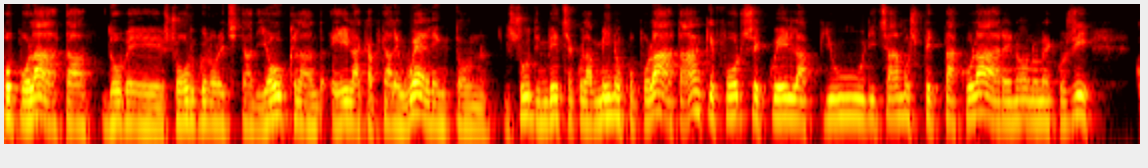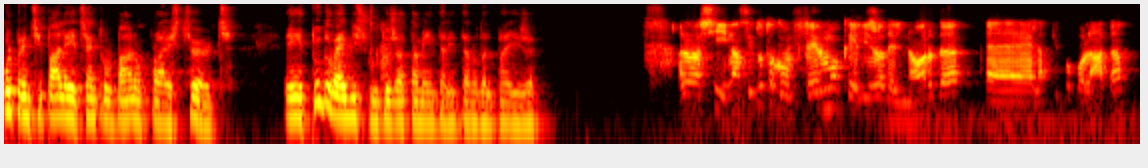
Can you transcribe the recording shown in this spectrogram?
popolata, dove sorgono le città di Auckland e la capitale Wellington, il sud invece è quella meno popolata, anche forse quella più, diciamo, spettacolare, no? Non è così, col principale centro urbano Christchurch. E tu dove hai vissuto esattamente all'interno del paese? Allora sì, innanzitutto confermo che l'isola del nord è la più popolata,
